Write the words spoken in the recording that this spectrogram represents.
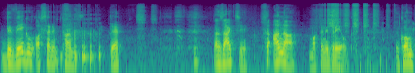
Bewegung aus seinem Tanz. Gell? Dann sagt sie, Anna macht eine Drehung. Dann kommt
